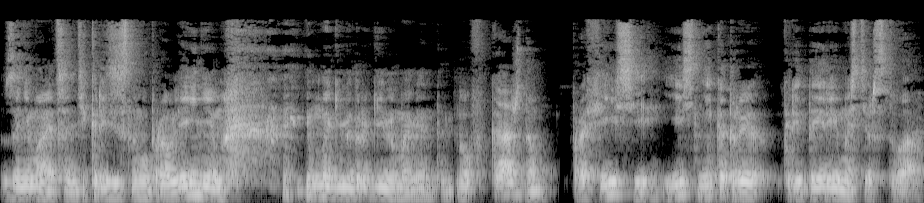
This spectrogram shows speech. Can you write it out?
занимается антикризисным управлением и многими другими моментами. Но в каждом профессии есть некоторые критерии мастерства.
